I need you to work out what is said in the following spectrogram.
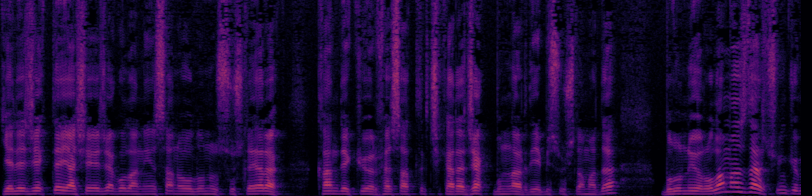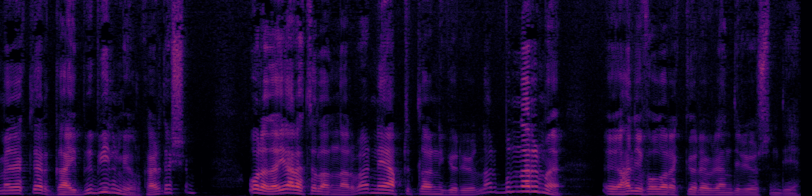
gelecekte yaşayacak olan insanoğlunu suçlayarak kan döküyor, fesatlık çıkaracak bunlar diye bir suçlamada bulunuyor olamazlar. Çünkü melekler gaybı bilmiyor kardeşim. Orada yaratılanlar var. Ne yaptıklarını görüyorlar. Bunları mı e, halife olarak görevlendiriyorsun diye.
